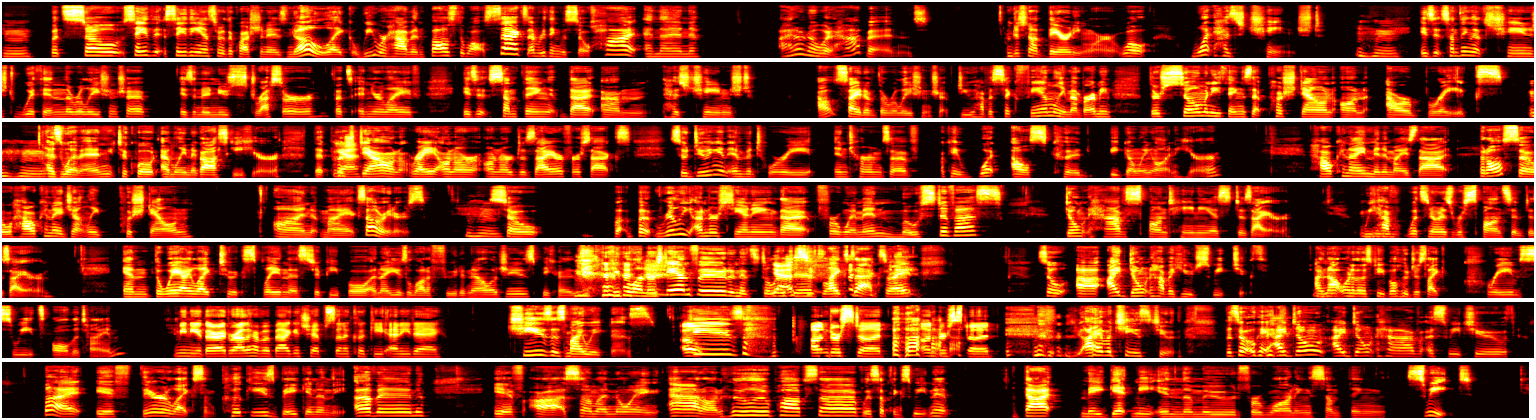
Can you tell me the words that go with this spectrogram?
Mhm. but so say that say the answer to the question is no like we were having balls to the wall sex everything was so hot and then i don't know what happened i'm just not there anymore well what has changed Mhm. is it something that's changed within the relationship is it a new stressor that's in your life is it something that um, has changed outside of the relationship do you have a sick family member i mean there's so many things that push down on our brakes Mhm. as women to quote emily nagoski here that push Yeah. down right on our on our desire for sex so doing an inventory in terms of okay what else could be going on here? How can i minimize that? But also how can i gently push down on my accelerators? Mhm. so but but really understanding that for women most of us don't have spontaneous desire. We Mhm. have what's known as responsive desire and the way i like to explain this to people and i use a lot of food analogies because people understand food and it's Yes. delicious like sex right? So uh, i don't have a huge sweet tooth. I'm Mhm. not one of those people who just like craves sweets all the time. Me neither. I'd rather have a bag of chips than a cookie any day. Cheese is my weakness. Oh. Cheese understood. Understood. I have a cheese tooth. But so okay, I don't I don't have a sweet tooth. But if there are like some cookies baking in the oven, if uh some annoying ad on Hulu pops up with something sweet in it, that may get me in the mood for wanting something sweet,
